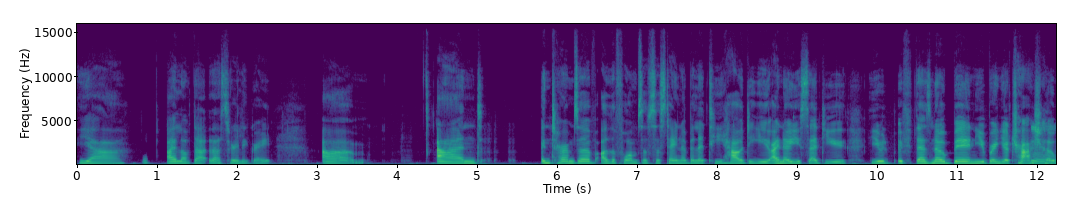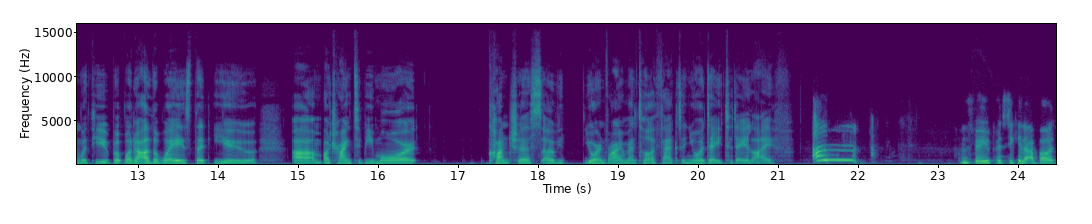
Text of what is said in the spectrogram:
Yeah, I love that. That's really great. Um, and in terms of other forms of sustainability, how do you? I know you said you you if there's no bin, you bring your trash home Mm. with you. But what are other ways that you um, are trying to be more conscious of your environmental effect in your day to day life? Um, I'm very particular about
